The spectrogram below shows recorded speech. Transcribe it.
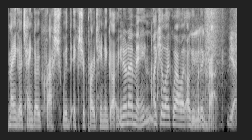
mango tango crush with extra protein a go. You know what I mean? Like you're like, wow, like, I'll give it a crack. Yeah.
